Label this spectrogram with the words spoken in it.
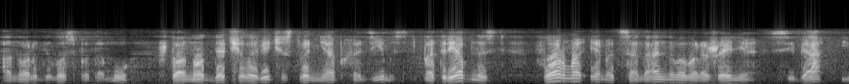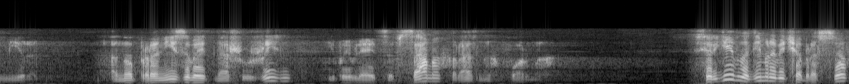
Оно родилось потому, что оно для человечества необходимость, потребность, форма эмоционального выражения себя и мира. Оно пронизывает нашу жизнь и появляется в самых разных формах. Сергей Владимирович Образцов,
